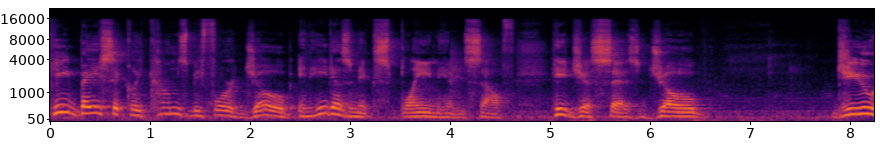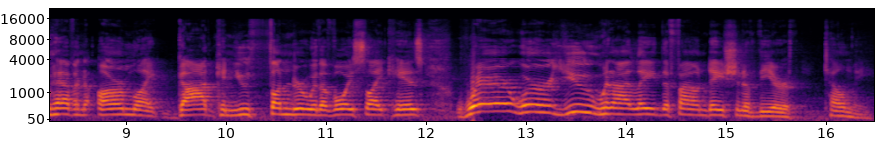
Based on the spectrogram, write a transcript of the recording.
He basically comes before Job and he doesn't explain himself. He just says, Job, Do you have an arm like God? Can you thunder with a voice like His? Where were you when I laid the foundation of the earth? Tell me.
